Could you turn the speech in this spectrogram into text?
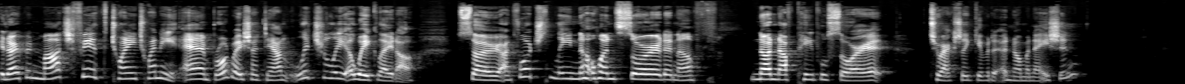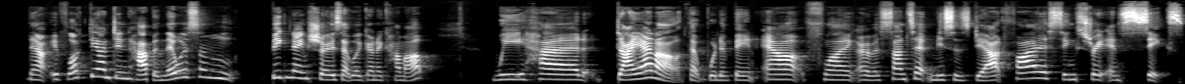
It opened March 5th, 2020, and Broadway shut down literally a week later. So, unfortunately, no one saw it enough. Not enough people saw it to actually give it a nomination. Now, if lockdown didn't happen, there were some big name shows that were going to come up we had Diana that would have been out flying over Sunset, Mrs. Doubtfire, Sing Street, and Six.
